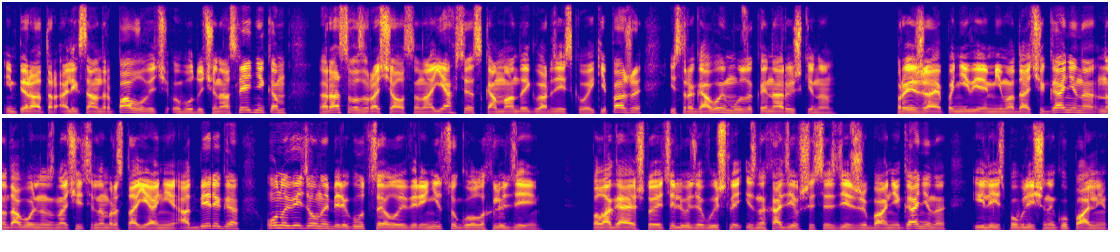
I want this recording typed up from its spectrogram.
Император Александр Павлович, будучи наследником, раз возвращался на яхте с командой гвардейского экипажа и с роговой музыкой Нарышкина. Проезжая по Неве мимо дачи Ганина на довольно значительном расстоянии от берега, он увидел на берегу целую вереницу голых людей. Полагая, что эти люди вышли из находившейся здесь же бани Ганина или из публичной купальни,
